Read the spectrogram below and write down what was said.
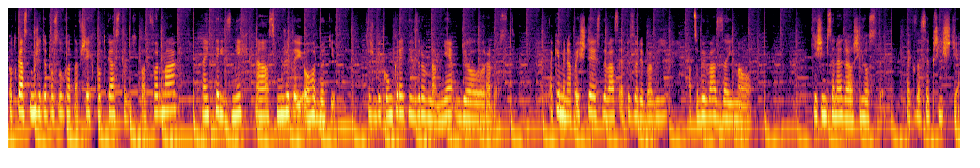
Podcast můžete poslouchat na všech podcastových platformách, na některých z nich nás můžete i ohodnotit, což by konkrétně zrovna mě udělalo radost. Taky mi napište, jestli vás epizody baví a co by vás zajímalo. Těším se na další hosty, tak zase příště.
